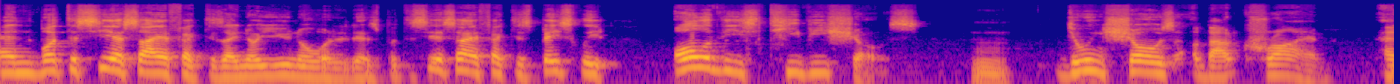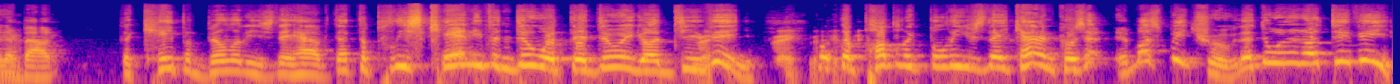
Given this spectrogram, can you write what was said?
And what the CSI effect is, I know you know what it is, but the CSI effect is basically all of these TV shows mm. doing shows about crime and yeah. about the capabilities they have that the police can't even do what they're doing on TV. Right, right, But right. the public believes they can because it, it must be true. They're doing it on TV.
